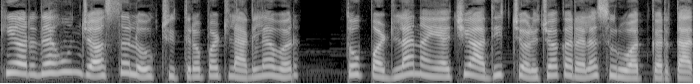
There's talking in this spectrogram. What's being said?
की अर्ध्याहून जास्त लोक चित्रपट लागल्यावर तो पडला ना याची आधीच चर्चा करायला सुरुवात करतात.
